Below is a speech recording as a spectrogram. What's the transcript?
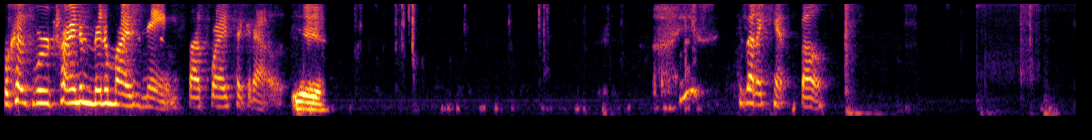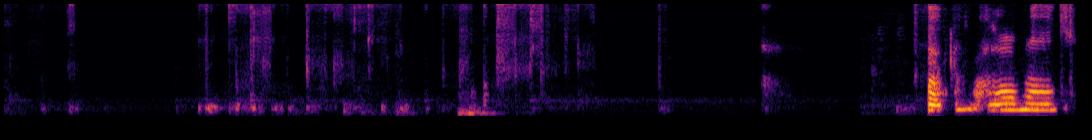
because we're trying to minimize names. That's why I took it out. Yeah. yeah. Ah, yes. Too bad I can't spell. Uh, Arabic.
